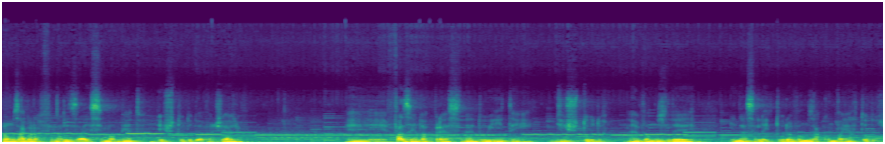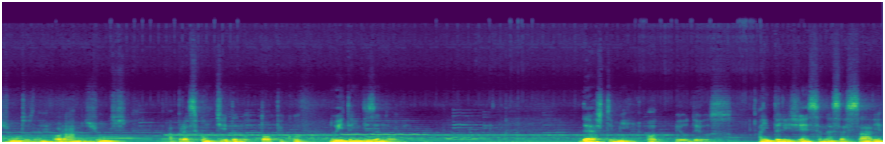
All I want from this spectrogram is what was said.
Vamos agora finalizar esse momento de estudo do Evangelho é, fazendo a prece né, do item de estudo. Né? Vamos ler e nessa leitura vamos acompanhar todos juntos, né? orarmos juntos a prece contida no tópico, no item 19. Deste-me, ó meu Deus, a inteligência necessária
